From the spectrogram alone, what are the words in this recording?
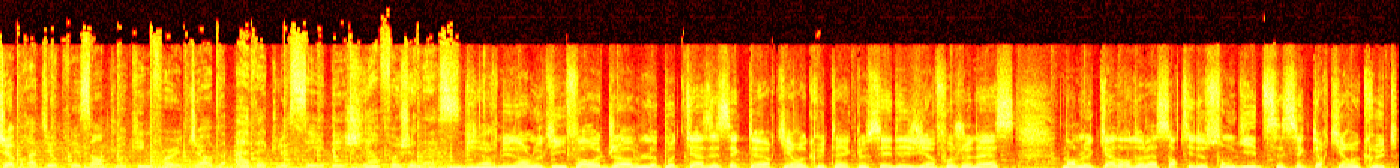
Job Radio présente Looking for a Job avec le CIDJ Info Jeunesse. Bienvenue dans Looking for a Job, le podcast des secteurs qui recrutent avec le CIDJ Info Jeunesse. Dans le cadre de la sortie de son guide Ces secteurs qui recrutent,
